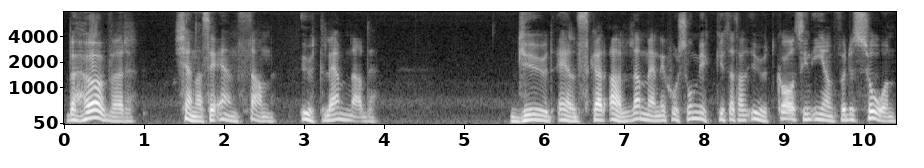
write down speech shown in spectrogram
behöver känna sig ensam, utlämnad. Gud älskar alla människor så mycket att han utgav sin enfödde son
